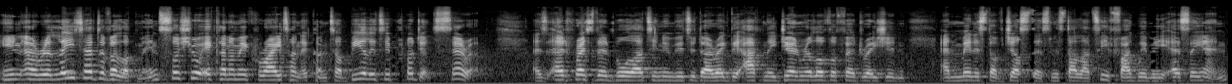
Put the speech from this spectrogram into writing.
In a related development, Socio-Economic Rights and Accountability Project, SERAP, has urged President Bola Tinubu to direct the Attorney General of the Federation and Minister of Justice, Mr. Lateef Fagbemi, SAN,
